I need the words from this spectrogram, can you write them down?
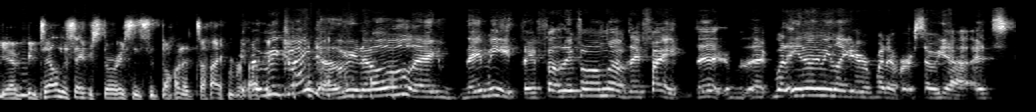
Yeah, I've been telling the same story since the dawn of time, right? I mean, kind of. You know, like they meet, they fall, they fall in love, they fight. They, they, what you know what I mean? Like or whatever. So yeah, it's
